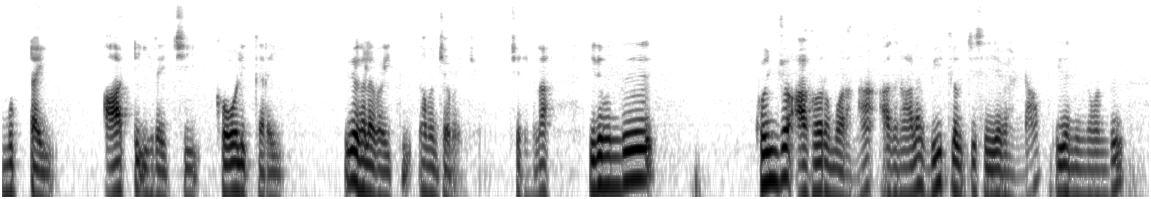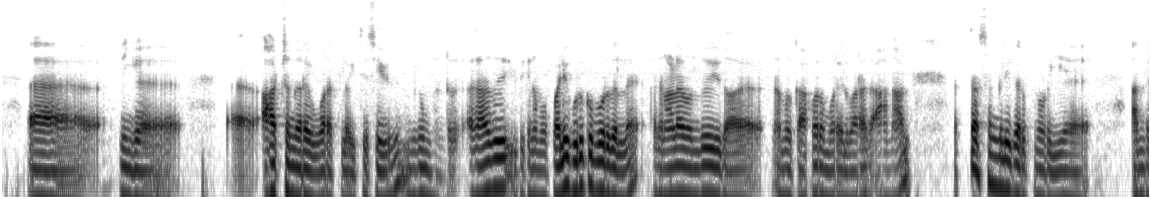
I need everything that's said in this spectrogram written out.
முட்டை ஆட்டு இறைச்சி கோழிக்கரை இவைகளை வைத்து நம்ம ஜெபம் செய்யணும் சரிங்களா? இது வந்து கொஞ்சம் அகோர முறை தான் அதனால் வீட்டில் வச்சு செய்ய வேண்டாம். இதை நீங்கள் வந்து நீங்கள் ஆற்றங்கரை ஓரத்தில் வைத்து செய்வது மிகவும் நன்று அதாவது இதுக்கு நம்ம பலி கொடுக்க போகிறதில்ல அதனால் வந்து இதை நமக்கு அகோர முறையில் வராது. ஆனால் ரத்த சங்கிலி கருப்பினுடைய அந்த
